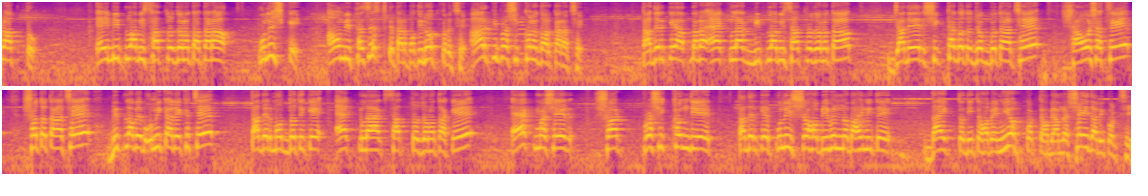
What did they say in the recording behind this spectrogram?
প্রাপ্ত। এই বিপ্লবী ছাত্র জনতা তারা পুলিশকে, আওয়ামী ফ্যাসিস্টকে তারা প্রতিরোধ করেছে। আর কি প্রশিক্ষণের দরকার আছে? তাদেরকে আপনারা এক লাখ বিপ্লবী ছাত্র জনতা, যাদের শিক্ষাগত যোগ্যতা আছে, সাহস আছে, সততা আছে, বিপ্লবে ভূমিকা রেখেছে, তাদের মধ্য থেকে এক লাখ ছাত্র জনতাকে এক মাসের শর্ট প্রশিক্ষণ দিয়ে তাদেরকে পুলিশ সহ বিভিন্ন বাহিনীতে দায়িত্ব দিতে হবে, নিয়োগ করতে হবে, আমরা সেই দাবি করছি।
